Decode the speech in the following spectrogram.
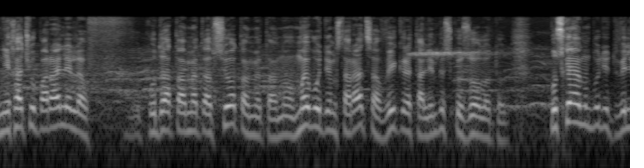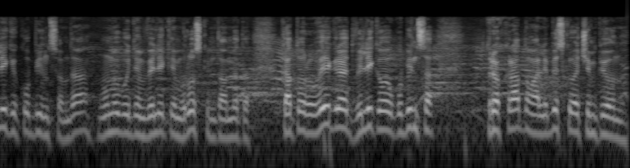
Не хочу параллелов, куда там это все, там это, но мы будем стараться выиграть олимпийскую золото. Пускай он будет великим кубинцем, да, но мы будем великим русским, там это, который выиграет великого кубинца, трехкратного олимпийского чемпиона.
